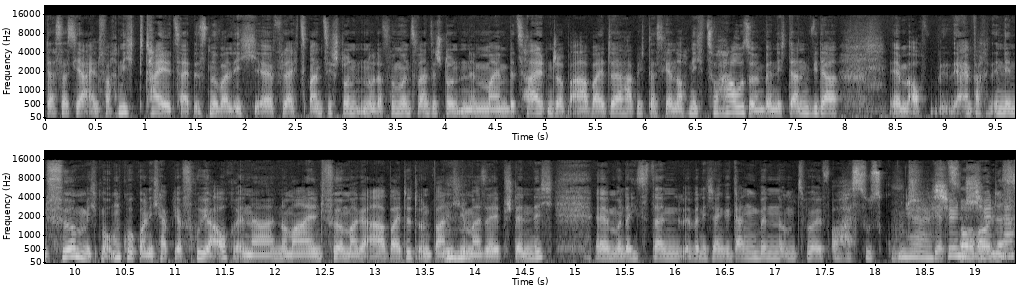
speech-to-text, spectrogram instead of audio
dass das ja einfach nicht Teilzeit ist. Nur weil ich äh, vielleicht 20 Stunden oder 25 Stunden in meinem bezahlten Job arbeite, habe ich das ja noch nicht zu Hause. Und wenn ich dann wieder ähm, auch einfach in den Firmen mich mal umgucke, und ich habe ja früher auch in einer normalen Firma gearbeitet und war nicht mhm. immer selbstständig. Ähm, und da hieß es dann, wenn ich dann gegangen bin um 12, oh, hast du es gut. Ja, jetzt. schön, oh, schön, nach,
